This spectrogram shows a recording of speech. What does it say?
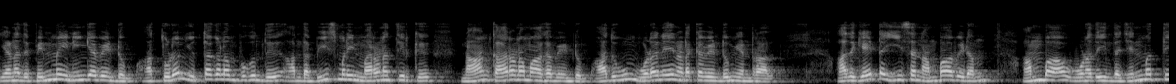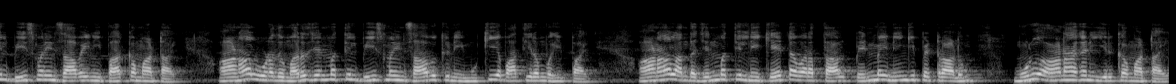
எனது பெண்மை நீங்க வேண்டும். அத்துடன் யுத்தகலம் புகுந்து அந்த பீஷ்மனின் மரணத்திற்கு நான் காரணமாக வேண்டும். அதுவும் உடனே நடக்க வேண்டும் என்றாள். அது கேட்ட ஈசன் அம்பாவிடம் அம்பா உனது இந்த ஜென்மத்தில் பீஷ்மனின் சாவை நீ பார்க்க மாட்டாய். ஆனால் உனது மறு ஜென்மத்தில் பீஷ்மனின் சாவுக்கு நீ முக்கிய பாத்திரம் வகிப்பாய். ஆனால் அந்த ஜென்மத்தில் நீ கேட்ட வரத்தால் பெண்மை நீங்கி பெற்றாலும் முழு ஆணாக நீ இருக்க மாட்டாய்.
